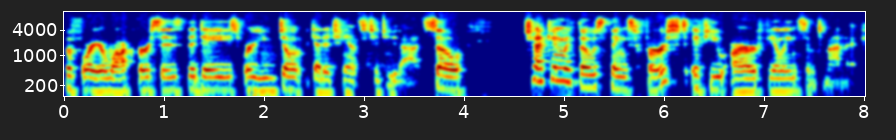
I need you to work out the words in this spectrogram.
before your walk versus the days where you don't get a chance to do that. So check in with those things first if you are feeling symptomatic.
